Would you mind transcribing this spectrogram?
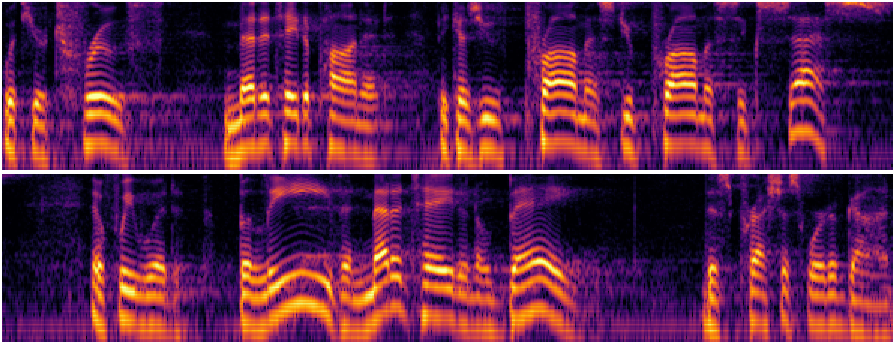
with your truth. Meditate upon it because you've promised, you've promised success if we would believe and meditate and obey this precious Word of God.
